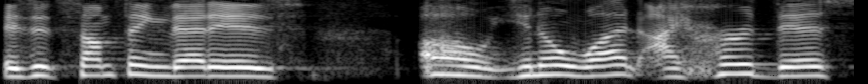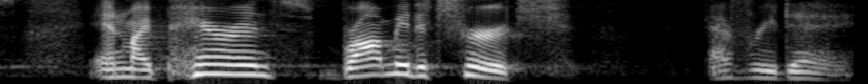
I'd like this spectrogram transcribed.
Is it something that is, oh, you know what? I heard this and my parents brought me to church every day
